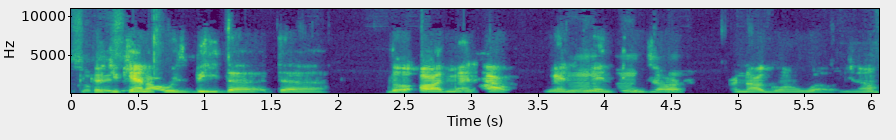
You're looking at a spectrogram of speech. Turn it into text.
so because you can't always be the the the odd man out when when Mhm, things are are not going well. You know.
